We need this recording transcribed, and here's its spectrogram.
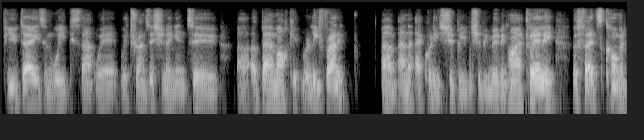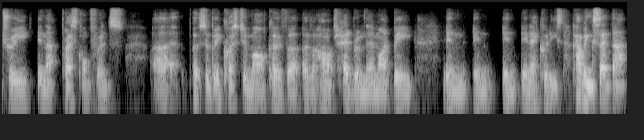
few days and weeks that we're we're transitioning into uh, a bear market relief rally, um, and that equities should be should be moving higher. Clearly, the Fed's commentary in that press conference uh, puts a big question mark over over how much headroom there might be in in in in equities. Having said that,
